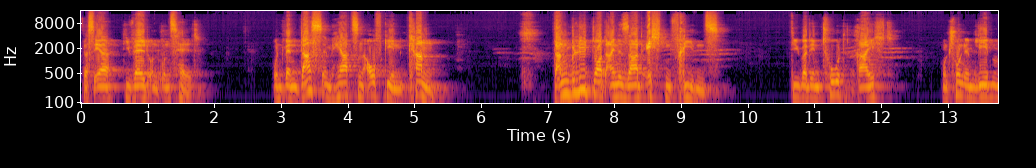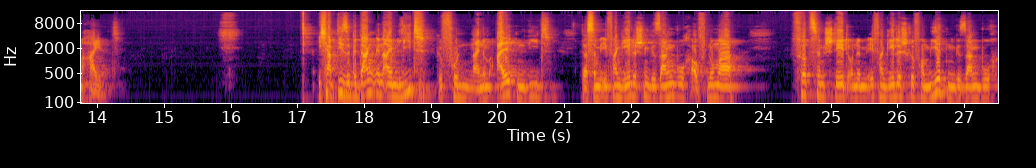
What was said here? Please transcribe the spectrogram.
dass er die Welt und uns hält. Und wenn das im Herzen aufgehen kann, dann blüht dort eine Saat echten Friedens, die über den Tod reicht und schon im Leben heilt. Ich habe diese Gedanken in einem Lied gefunden, einem alten Lied, das im evangelischen Gesangbuch auf Nummer 14 steht und im evangelisch reformierten Gesangbuch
